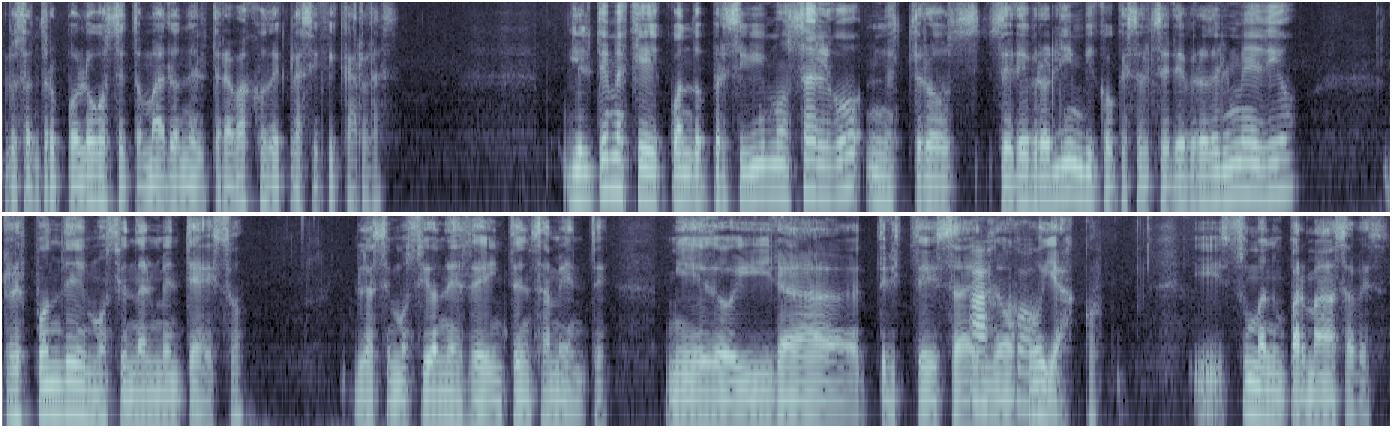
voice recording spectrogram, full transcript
Los antropólogos se tomaron el trabajo de clasificarlas. Y el tema es que cuando percibimos algo, nuestro cerebro límbico, que es el cerebro del medio, responde emocionalmente a eso. Las emociones de intensamente, miedo, ira, tristeza, enojo y asco y suman un par más a veces.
